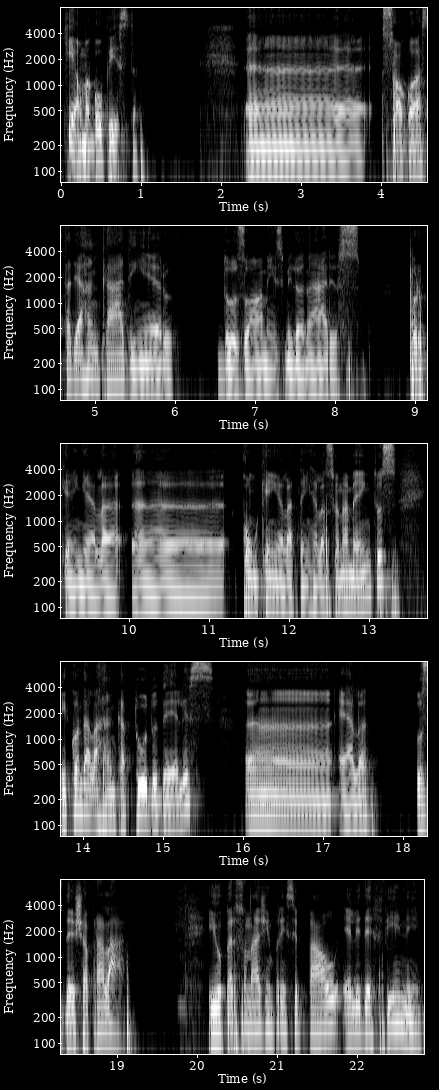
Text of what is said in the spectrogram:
que é uma golpista. Uh, só gosta de arrancar dinheiro dos homens milionários por quem ela uh, com quem ela tem relacionamentos e quando ela arranca tudo deles uh, ela os deixa para lá e o personagem principal, ele define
